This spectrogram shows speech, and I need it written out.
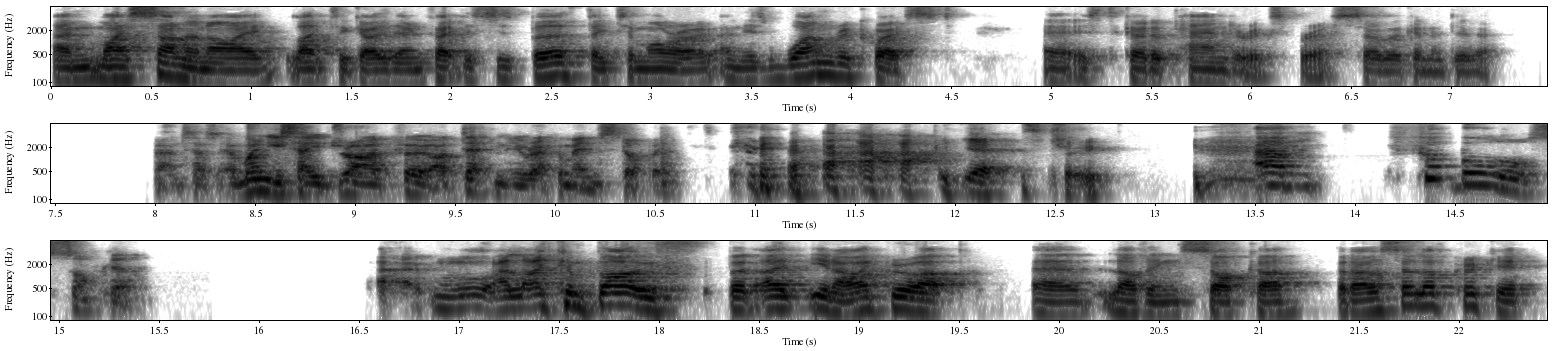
And my son and I like to go there. In fact, it's his birthday tomorrow, and his one request uh, is to go to Panda Express. So we're going to do it. Fantastic. And when you say drive through, I definitely recommend stopping. yeah, it's true. Um, football or soccer? Uh, I like them both, but I, you know, I grew up uh, loving soccer, but I also love cricket.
